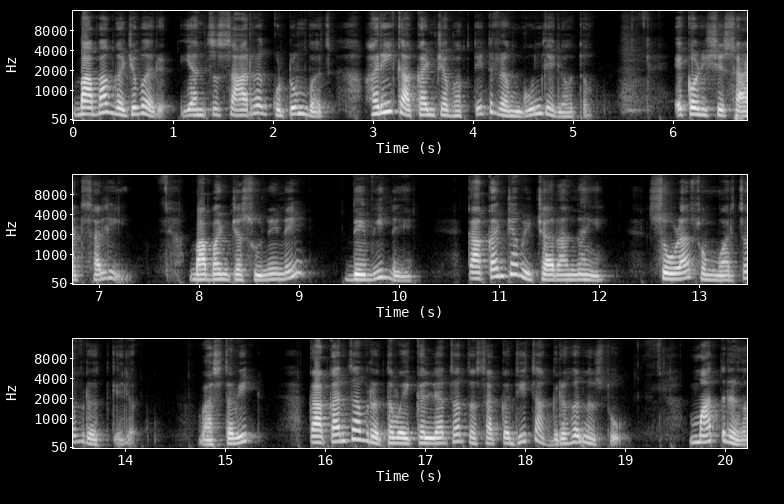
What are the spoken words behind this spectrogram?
बाबा गजबर यांचं सारं कुटुंबच हरी काकांच्या भक्तीत रंगून गेलं होतं. एकोणीसशे साठ साली बाबांच्या सुनेने देवीने काकांच्या विचाराने सोळा सोमवारचं व्रत केलं. वास्तविक काकांचा व्रतवैकल्याचा तसा कधीच आग्रह नसतो. मात्र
